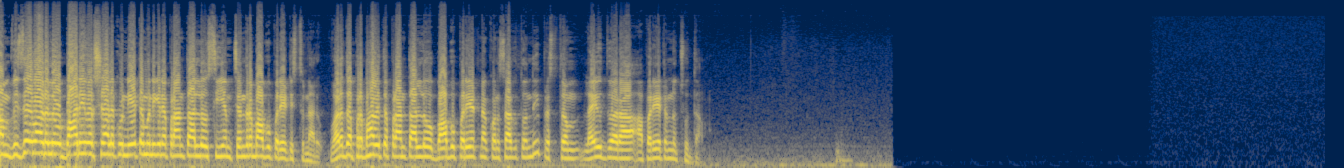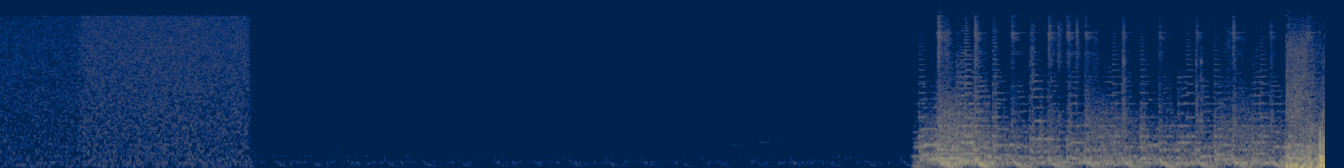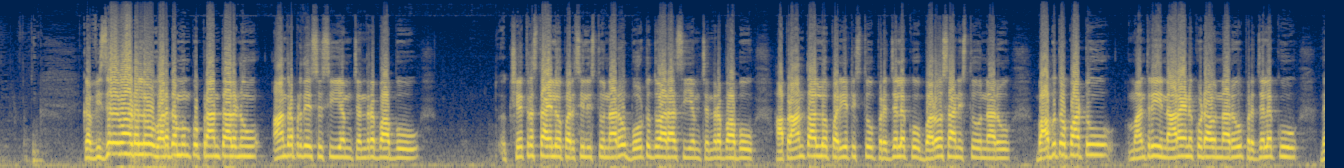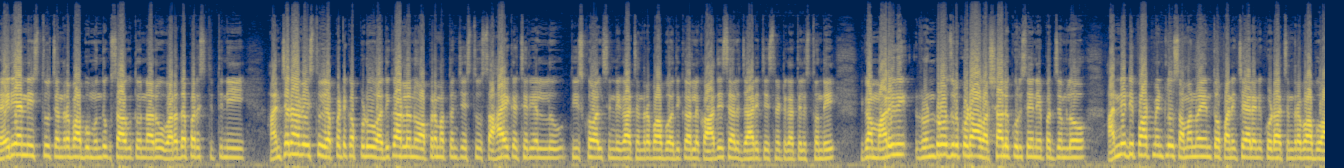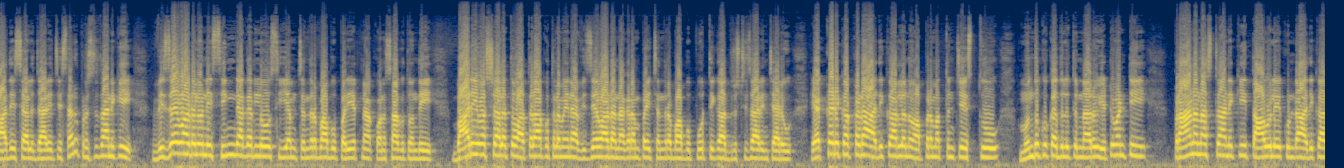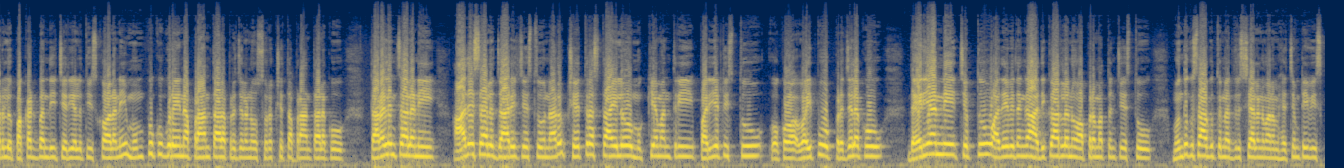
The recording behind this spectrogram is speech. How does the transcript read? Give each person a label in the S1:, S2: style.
S1: విజయవాడలో భారీ వర్షాలకు నీట మునిగిన ప్రాంతాల్లో సీఎం చంద్రబాబు పర్యటిస్తున్నారు. వరద ప్రభావిత ప్రాంతాల్లో బాబు పర్యటన కొనసాగుతోంది. ప్రస్తుతం లైవ్ ద్వారా ఆ పర్యటనను చూద్దాం. ఇక విజయవాడలో వరద ముంపు ప్రాంతాలను ఆంధ్రప్రదేశ్ సీఎం చంద్రబాబు క్షేత్రస్థాయిలో పరిశీలిస్తున్నారు. బోటు ద్వారా సీఎం చంద్రబాబు ఆ ప్రాంతాల్లో పర్యటిస్తూ ప్రజలకు భరోసానిస్తూ ఉన్నారు. బాబుతో పాటు మంత్రి నారాయణ కూడా ఉన్నారు. ప్రజలకు ధైర్యాన్ని ఇస్తూ చంద్రబాబు ముందుకు సాగుతున్నారు. వరద పరిస్థితిని అంచనా వేస్తూ ఎప్పటికప్పుడు అధికారులను అప్రమత్తం చేస్తూ సహాయక చర్యలు తీసుకోవాల్సిందిగా చంద్రబాబు అధికారులకు ఆదేశాలు జారీ చేసినట్టుగా తెలుస్తుంది. ఇక మరి రెండు రోజులు కూడా వర్షాలు కురిసే నేపథ్యంలో అన్ని డిపార్ట్మెంట్లు సమన్వయంతో పనిచేయాలని కూడా చంద్రబాబు ఆదేశాలు జారీ చేశారు. ప్రస్తుతానికి విజయవాడలోని సింగ్ నగర్లో సీఎం చంద్రబాబు పర్యటన కొనసాగుతోంది. భారీ వర్షాలతో అతలాకుతలమైన విజయవాడ నగరంపై చంద్రబాబు పూర్తిగా దృష్టి సారించారు. ఎక్కడికక్కడ అధికారులను అప్రమత్తం చేస్తూ ముందుకు కదులుతున్నారు. ఎటువంటి ప్రాణ నష్టానికి తావు లేకుండా అధికారులు పకడ్బందీ చర్యలు తీసుకోవాలని ముంపుకు గురైన ప్రాంతాల ప్రజలను సురక్షిత ప్రాంతాలకు తరలించాలని ఆదేశాలు జారీ చేస్తూ ఉన్నారు. క్షేత్రస్థాయిలో ముఖ్యమంత్రి పర్యటిస్తూ ఒకవైపు ప్రజలకు ధైర్యాన్ని చెప్తూ అదేవిధంగా అధికారులను అప్రమత్తం చేస్తూ ముందుకు సాగుతున్న దృశ్యాలను మనం హెచ్ఎం టీవీ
